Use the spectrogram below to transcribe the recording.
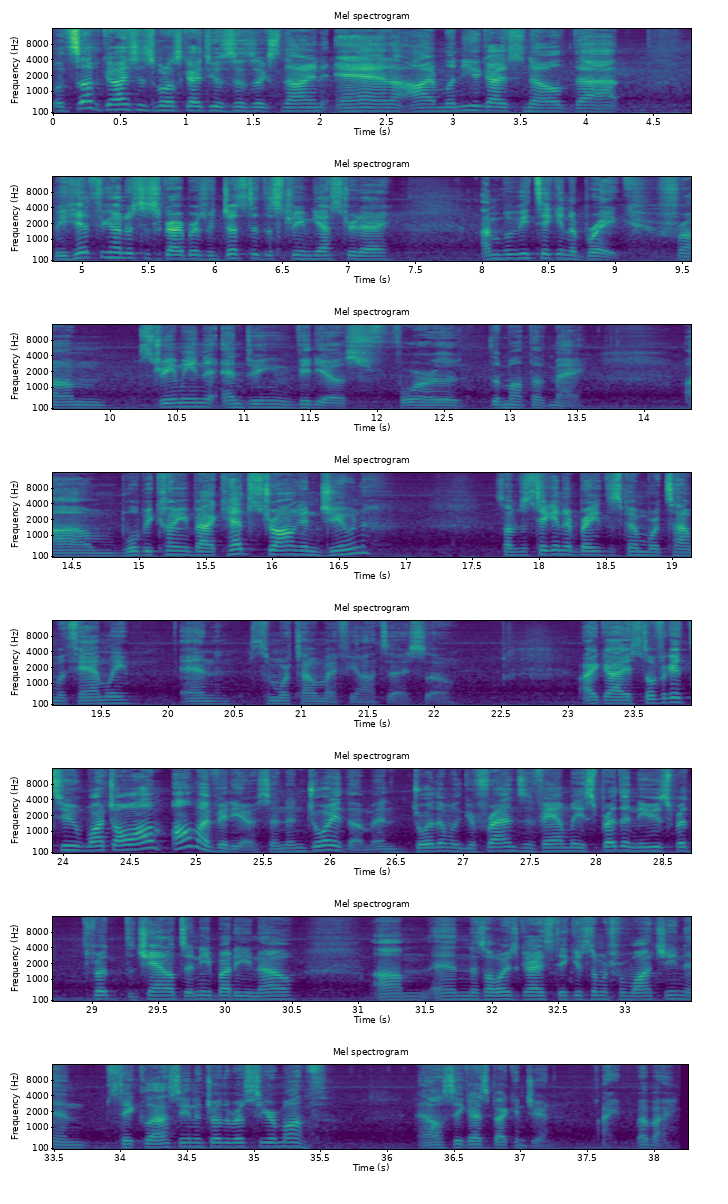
What's up guys, it's ExponentSky 2669 and I'm letting you guys know that we hit 300 subscribers, we just did the stream yesterday. I'm going to be taking a break from streaming and doing videos for the month of May. Um, we'll be coming back headstrong in June, so I'm just taking a break to spend more time with family and some more time with my fiance, so... Alright guys, don't forget to watch all, all, all, my videos and enjoy them. And enjoy them with your friends and family. Spread the news, spread, spread the channel to anybody you know. Um, and as always guys, thank you so much for watching and stay classy and enjoy the rest of your month. And I'll see you guys back in June. Alright, bye-bye.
